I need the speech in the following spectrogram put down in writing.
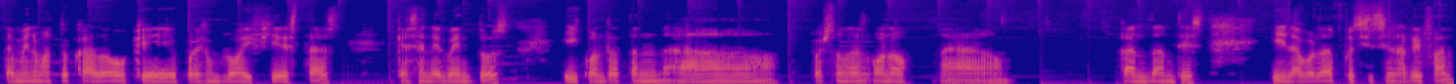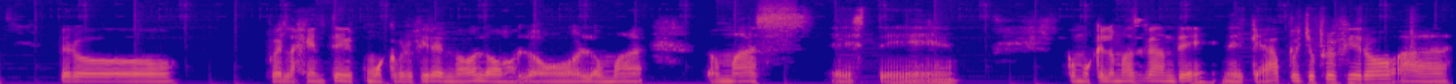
también me ha tocado que por ejemplo hay fiestas que hacen eventos y contratan a personas o no a cantantes y la verdad pues sí se la rifan pero pues la gente como que prefiere no lo, lo, lo más lo más este como que lo más grande en el que ah pues yo prefiero a,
